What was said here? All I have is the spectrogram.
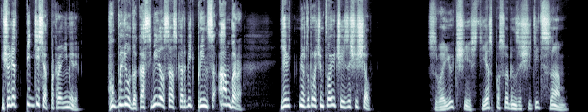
еще лет пятьдесят, по крайней мере. Ублюдок осмелился оскорбить принца Амбера. Я ведь, между прочим, твою честь защищал». «Свою честь я способен защитить сам»,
